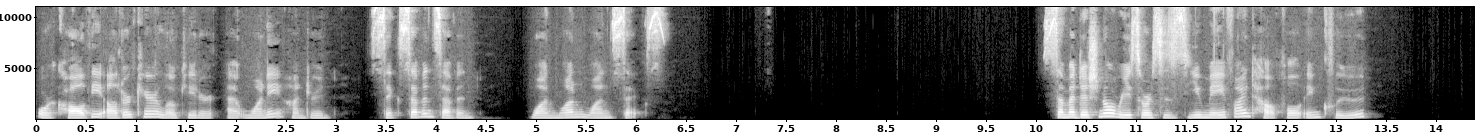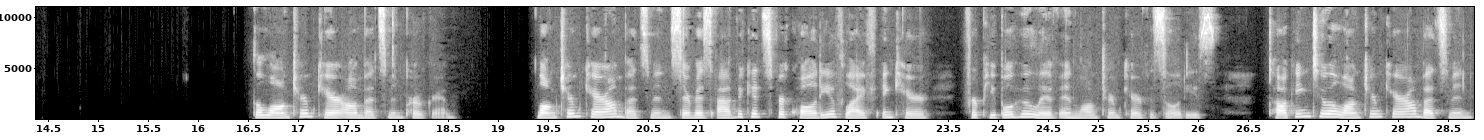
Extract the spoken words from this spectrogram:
or call the Elder Care Locator at 1 800 677 1116. Some additional resources you may find helpful include the Long-Term Care Ombudsman Program. Long-term care ombudsmen serve as advocates for quality of life and care for people who live in long-term care facilities. Talking to a long-term care ombudsman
